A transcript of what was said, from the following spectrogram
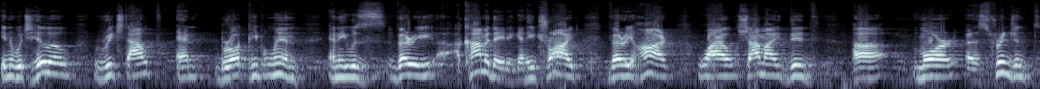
in which Hillel reached out and brought people in, and he was very accommodating, and he tried very hard, while Shammai did uh, more uh, stringent,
